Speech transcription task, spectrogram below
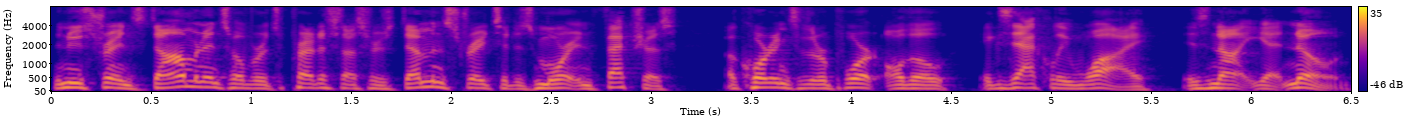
The new strain's dominance over its predecessors demonstrates it is more infectious, according to the report, although exactly why is not yet known.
